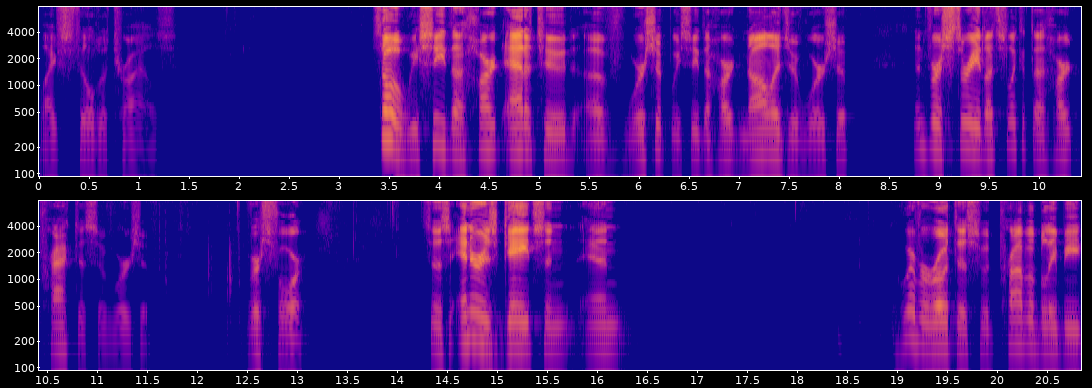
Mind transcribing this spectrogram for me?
Life's filled with trials. So we see the heart attitude of worship, we see the heart knowledge of worship. Then, verse 3, let's look at the heart practice of worship. Verse 4 says, enter his gates and, and whoever wrote this would probably be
